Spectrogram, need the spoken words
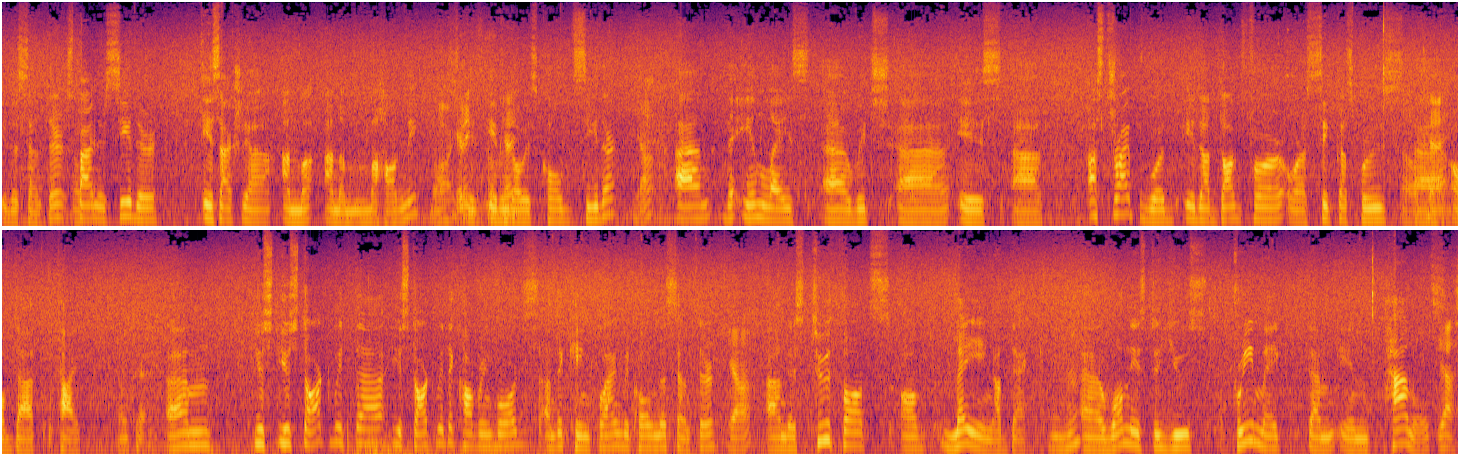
in the center. Spanish cedar is actually a, a, a mahogany, Mahogany, so it- even okay. though it's called cedar yeah. and the inlays, uh, which uh, is uh, a striped wood, either a Doug fir or a Sitka spruce Okay. uh, of that type. Okay. You, you start with the you start with the covering boards and the king plank we call in the center. Yeah. And there's two thoughts of laying a deck. Mm-hmm. Uh, one is to use pre-make them in panels Yes.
